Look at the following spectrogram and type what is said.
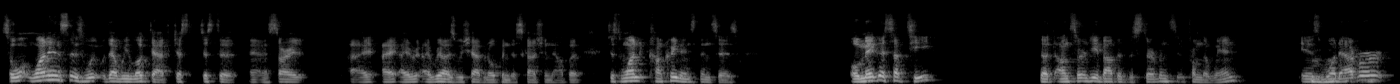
So one- instance that we looked at, just just to, uh, sorry, I, I I realize we should have an open discussion now, but just one concrete instance is omega sub t, the uncertainty about the disturbance from the wind, is Mhm. whatever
